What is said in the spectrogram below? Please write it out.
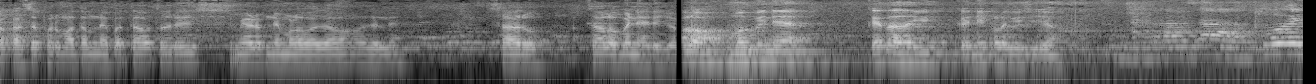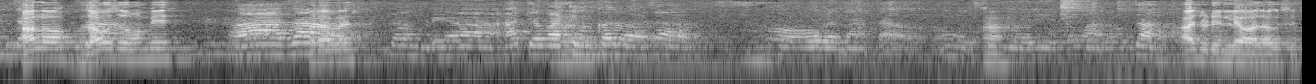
આખા સફરમાં તમને બતાવતો રહીશ. મેડમને મળવા જવાનું છે એટલે. સારું. ચાલો બન્યા રહેજો. હાલો મમ્મીને કહેતા આવી કે નીકળવી છે હાલો જાઓ છો મમ્મી? બરાબર. આ છોડીને લેવા જાવ છું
